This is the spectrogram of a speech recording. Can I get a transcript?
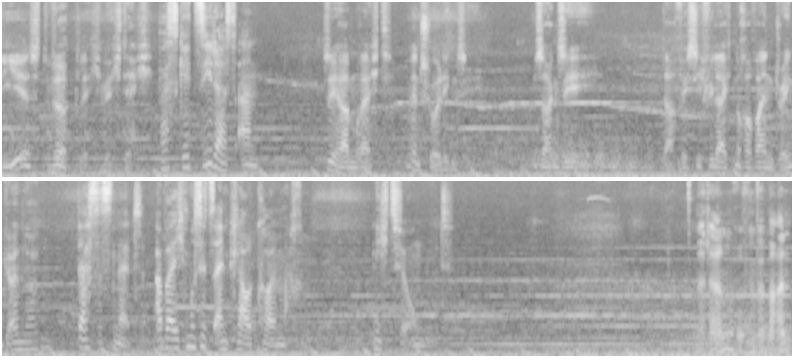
Die ist wirklich wichtig. Was geht Sie das an? Sie haben recht. Entschuldigen Sie. Sagen Sie, darf ich Sie vielleicht noch auf einen Drink einladen? Das ist nett, aber ich muss jetzt einen Cloud Call machen. Nichts für ungut. Na dann, rufen wir mal an.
